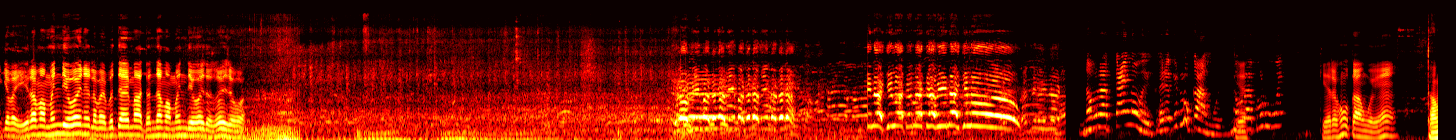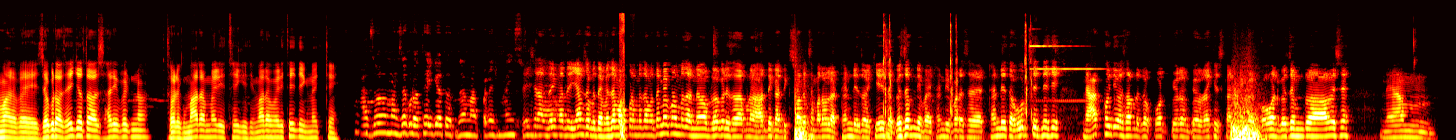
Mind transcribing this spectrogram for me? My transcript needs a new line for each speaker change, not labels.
કારણ કે ભાઈ હીરામાં મંદી હોય ને એટલે ભાઈ બધા એમાં ધંધામાં મંદી હોય તો જોઈ જવો
ઘરે
શું કામ હોય હે? તમારે ભાઈ ઝઘડો થઈ જતો સારી પેટનો થોડીક મારામારી થઈ ગઈ હતી મારામારી થઈ ગઈ કે નથી થઈ?
ઝઘડો થઈ ગયો તો જમા પરેશ નહીં
જય માતા કેમ છો બધા? મજામાં? તમે પણ મજા નવા બ્લોગ સાથે આપણે હાર્દિક સ્વાગત છે. મારા ઠંડી તો કે છે? ગજબની ભાઈ, ઠંડી પડે છે. ઠંડી તો ઉઠતી જ નથી. ને આખો દિવસ આપણે તો કોટ પહેરો પહેરો રાખીશ, કારણ કે ભાઈ પવન ગજબ આવે છે. ને આમ,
